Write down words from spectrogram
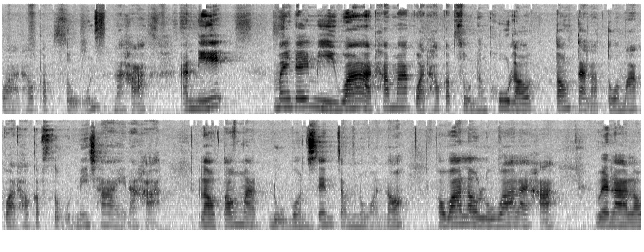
กว่าเท่ากับ0นะคะ อันนี้ไม่ได้มีว่าถ้ามากกว่าเท่ากับ0ทั้งคู่แล้วต้องแต่ละตัวมากกว่าเท่ากับ0ไม่ใช่นะคะ เราต้องมาดูบนเส้นจำนวนเนาะ เพราะว่าเรารู้ว่าอะไรคะ เวลาเรา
